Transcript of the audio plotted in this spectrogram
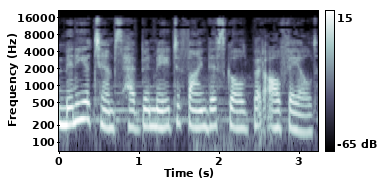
Many attempts have been made to find this gold but all failed.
